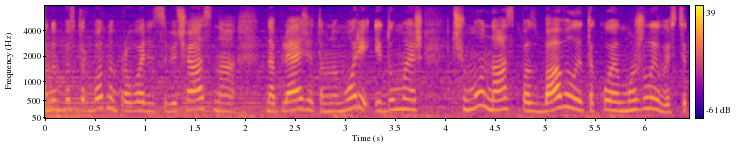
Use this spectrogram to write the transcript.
Вони безтурботно проводять собі час на, на пляжі, там на морі, і думаєш, чому нас позбавили такої можливості?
